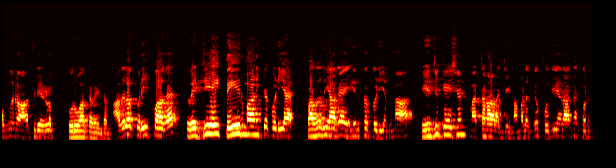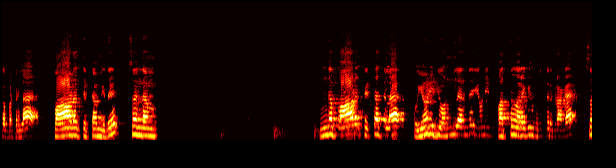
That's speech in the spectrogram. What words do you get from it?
ஒவ்வொரு ஆசிரியர்களும் உருவாக்க வேண்டும். அதுல குறிப்பாக வெற்றியை தீர்மானிக்கக்கூடிய பகுதியாக இருக்கக்கூடியதுன்னா எஜுகேஷன் மெத்தடாலஜி நம்மளுக்கு புதியதாக கொடுக்கப்பட்டுள்ள பாடத்திட்டம் இது. ஸோ இந்த இந்த பாடத்திட்டத்துல யூனிட் ஒன்ல இருந்து யூனிட் பத்து வரைக்கும் கொடுத்துருக்குறாங்க. ஸோ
